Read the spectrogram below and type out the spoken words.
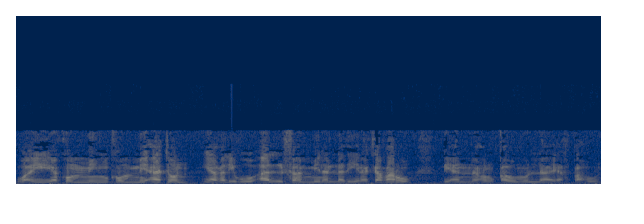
وإن يكن منكم مئة يغلبوا الفا من الذين كفروا بأنهم قوم لا يفقهون.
